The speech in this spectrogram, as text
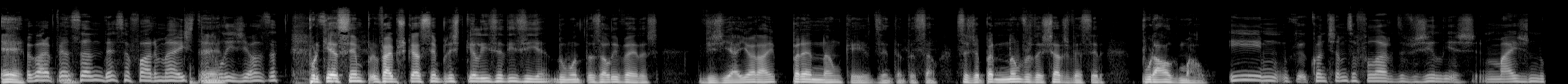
É, Agora, pensando é. dessa forma extra-religiosa. É. Porque é sempre, vai buscar sempre isto que a Lísia dizia, do Monte das Oliveiras: vigiai e orai para não cair em tentação. Ou seja, para não vos deixares vencer por algo mau. E quando estamos a falar de vigílias, mais no,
